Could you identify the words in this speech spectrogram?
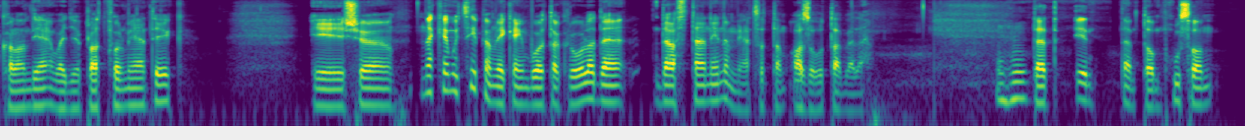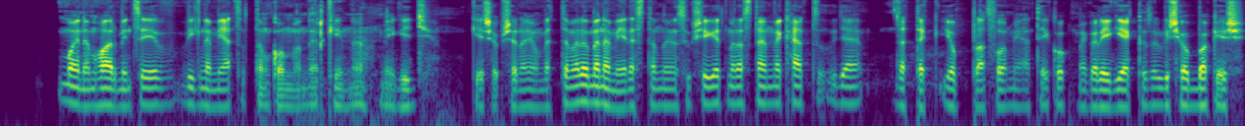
kalandjá, vagy platformjáték. És uh, nekem úgy szép emlékeim voltak róla, de, de aztán én nem játszottam azóta vele. Uh-huh. Tehát én nem tudom, 20, majdnem 30 évig nem játszottam Commander Kinnel, még így később sem nagyon vettem elő, mert nem éreztem nagyon szükséget, mert aztán meg hát ugye lettek jobb platformjátékok, meg a régiek közül is jobbak, és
